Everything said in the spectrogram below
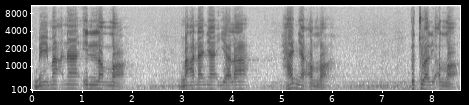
Bimakna illallah maknanya ialah hanya Allah kecuali Allah.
